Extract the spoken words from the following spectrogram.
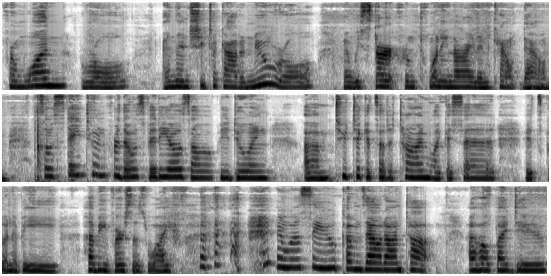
from one roll. And then she took out a new roll, and we start from 29 and count down. So stay tuned for those videos. I'll be doing um, two tickets at a time, like I said. It's going to be hubby versus wife. and we'll see who comes out on top. I hope I do.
